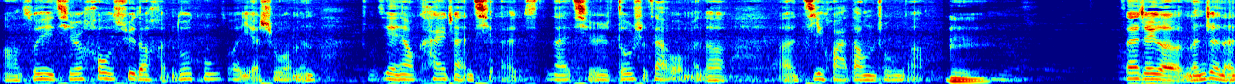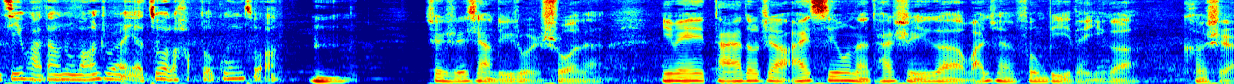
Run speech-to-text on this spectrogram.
啊。所以，其实后续的很多工作也是我们逐渐要开展起来，现在其实都是在我们的呃计划当中的。嗯，在这个门诊的计划当中，王主任也做了好多工作。嗯。确实像李主任说的，因为大家都知道 ICU 呢，它是一个完全封闭的一个科室，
